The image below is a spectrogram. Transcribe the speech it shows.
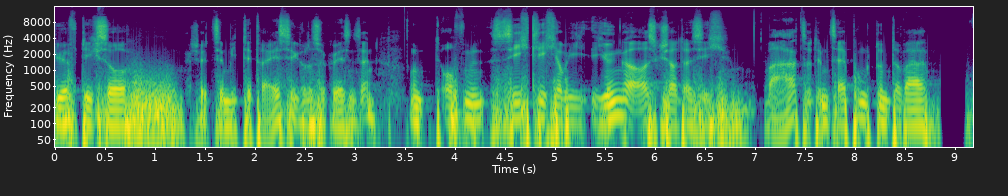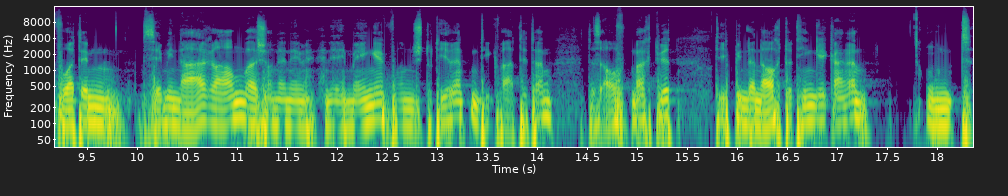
dürfte ich so, ich schätze Mitte 30 oder so gewesen sein. Und offensichtlich habe ich jünger ausgeschaut, als ich war zu dem Zeitpunkt. Und da war vor dem Seminarraum war schon eine, eine Menge von Studierenden, die gewartet haben, dass aufgemacht wird. Ich bin dann auch dorthin gegangen und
